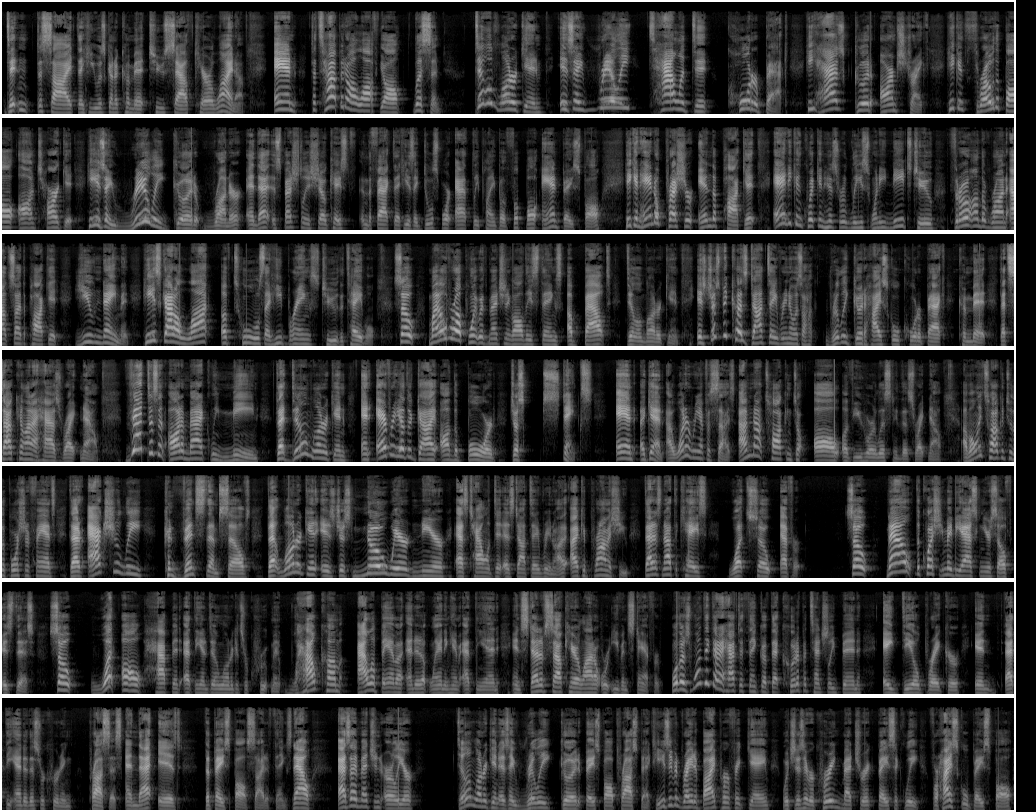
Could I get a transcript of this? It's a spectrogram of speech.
didn't decide that he was going to commit to South Carolina. And to top it all off, y'all, listen, Dylan Lonergan is a really talented quarterback. He has good arm strength. He can throw the ball on target. He is a really good runner, and that especially is showcased in the fact that he is a dual sport athlete playing both football and baseball. He can handle pressure in the pocket, and he can quicken his release when he needs to, throw on the run outside the pocket, you name it. He's got a lot of tools that he brings to the table. So, my overall point with mentioning all these things about Dylan Lonergan is just because Dante Reno is a really good high school quarterback commit that South Carolina has right now. That doesn't automatically mean that Dylan Lonergan and every other guy on the board just stinks. And again, I want to reemphasize I'm not talking to all of you who are listening to this right now. I'm only talking to the portion of fans that have actually convinced themselves that Lonergan is just nowhere near as talented as Dante Reno. I, I can promise you that is not the case whatsoever. So now the question you may be asking yourself is this. So what all happened at the end of Dylan Lonergan's recruitment? How come Alabama ended up landing him at the end instead of South Carolina or even Stanford? Well, there's one thing that I have to think of that could have potentially been a deal breaker in at the end of this recruiting process, and that is the baseball side of things. Now, as I mentioned earlier, Dylan Lonergan is a really good baseball prospect. He's even rated by Perfect Game, which is a recruiting metric basically for high school baseball.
